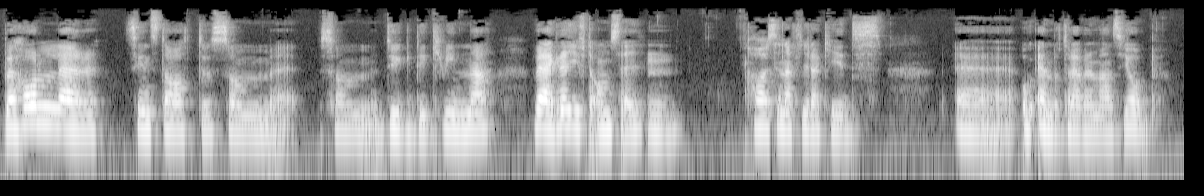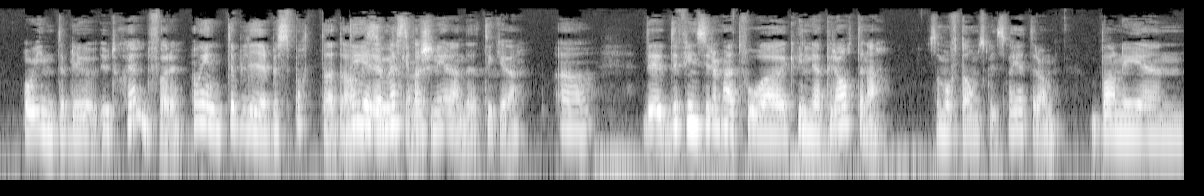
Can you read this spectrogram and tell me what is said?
behåller sin status som, som dygdig kvinna, vägrar gifta om sig, Mm. har sina fyra kids eh, och ändå tar över en mans jobb. Och inte bli utskälld för det. Och inte blir bespottad av Det är det mest fascinerande tycker jag. Ja. Det, det finns ju de här två kvinnliga piraterna som ofta omskrivs. Vad heter de? Bunny and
